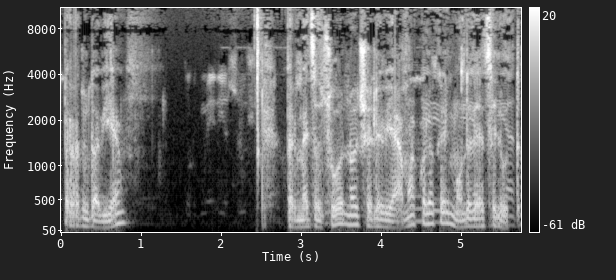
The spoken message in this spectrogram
Però tuttavia, per mezzo suo noi ci eleviamo a quello che è il mondo di Azilut.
